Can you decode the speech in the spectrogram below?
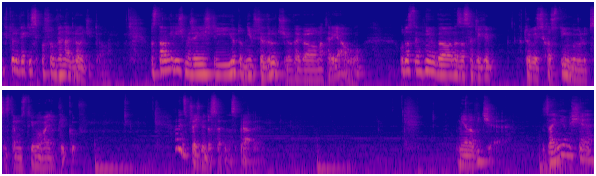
i który w jakiś sposób wynagrodzi to. Postanowiliśmy, że jeśli YouTube nie przywróci owego materiału, udostępnimy go na zasadzie któregoś z hostingów lub systemu streamowania plików. A więc przejdźmy do sedna sprawy. Mianowicie zajmiemy się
